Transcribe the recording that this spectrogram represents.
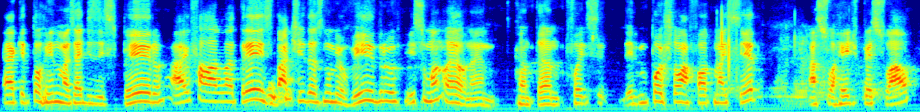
É que tô rindo, mas é desespero. Aí falaram lá, três batidas no meu vidro. Isso, Manuel, né? Cantando. Foi, ele me postou uma foto mais cedo na sua rede pessoal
